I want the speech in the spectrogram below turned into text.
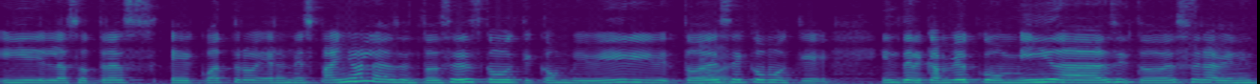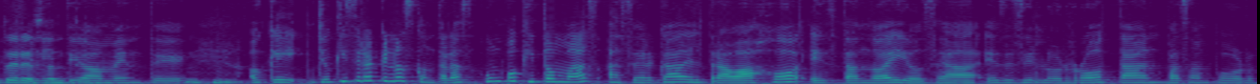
y las otras eh, cuatro eran españolas, entonces como que convivir y todo ese como que intercambio de comidas y todo eso era bien interesante. Definitivamente. Ok, yo quisiera que nos contaras un poquito más acerca del trabajo estando ahí, o sea, es decir, lo rotan, pasan por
